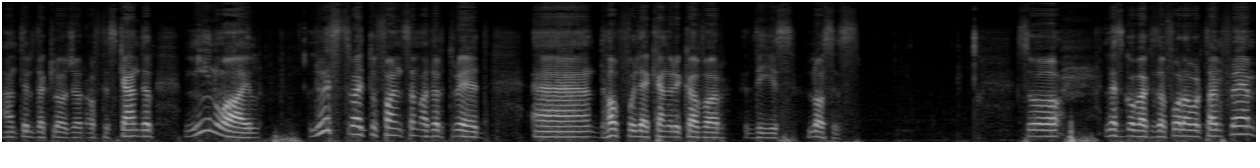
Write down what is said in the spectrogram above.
until the closure of this candle. Meanwhile, let's try to find some other trade and hopefully I can recover these losses. So let's go back to the 4 hour time frame.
